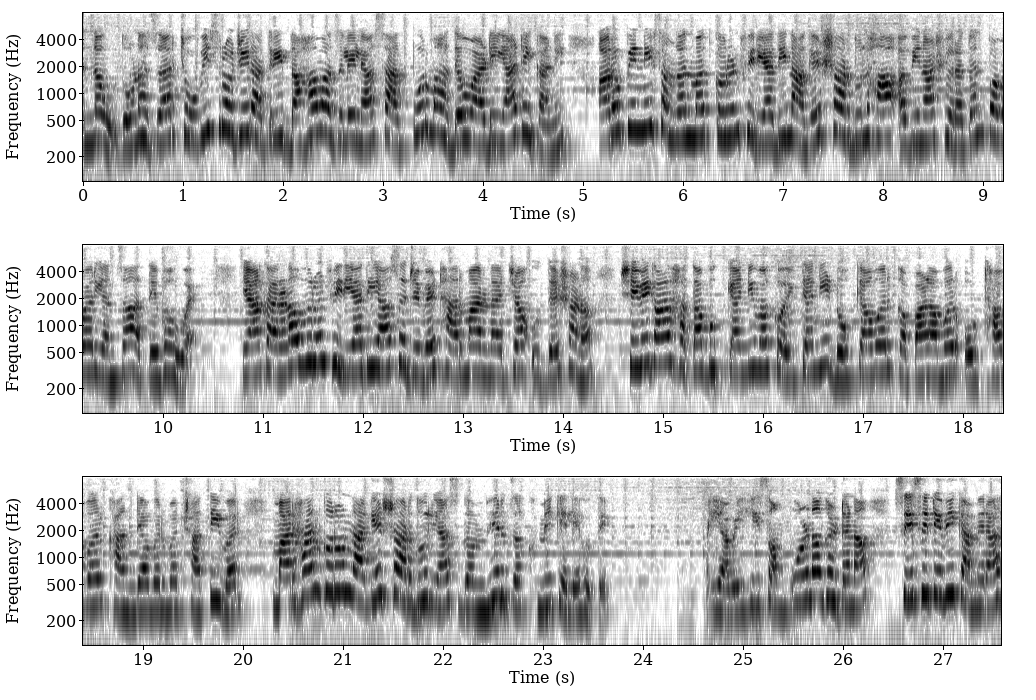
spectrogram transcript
नऊ दोन हजार चोवीस रोजी रात्री दहा वाजलेल्या सातपूर महादेववाडी या ठिकाणी आरोपींनी संगनमत करून फिर्यादी नागेश शार्दूल हा अविनाश रतन पवार यांचा आतेभाऊ आहे. या कारणावरून फिर्यादी यास जीवे ठार मारण्याच्या उद्देशानं शिवेगाळ हाताबुक्क्यांनी व कोयत्यांनी डोक्यावर कपाळावर ओठावर खांद्यावर व छातीवर मारहाण करून नागेश शार्दूल यास गंभीर जखमी केले होते. यावेळी ही संपूर्ण घटना सीसीटीव्ही कॅमेऱ्यात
